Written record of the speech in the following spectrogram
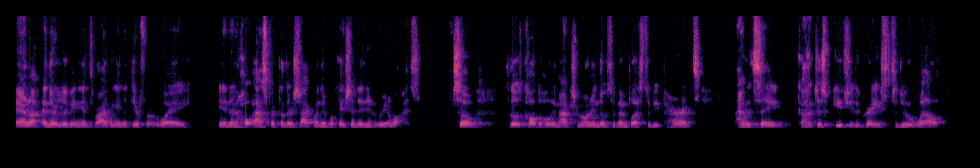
and uh, and they're living and thriving in a different way in a whole aspect of their sacrament, their vocation they didn't realize. So, to those called to holy matrimony and those who've been blessed to be parents, I would say God just gives you the grace to do it well.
